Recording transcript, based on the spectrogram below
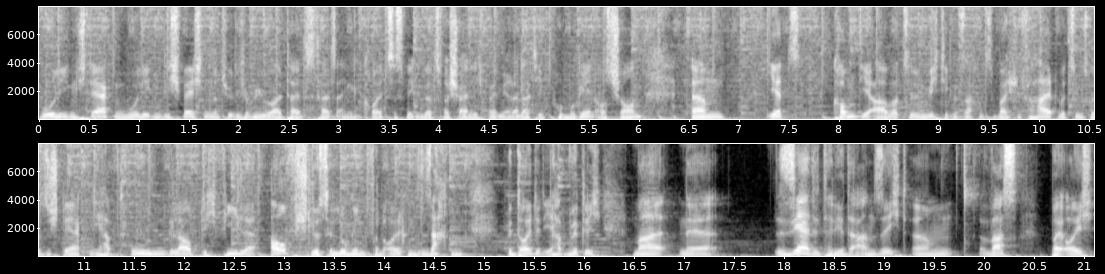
Wo liegen Stärken, wo liegen die Schwächen? Natürlich habe ich überall teils, teils eingekreuzt, deswegen wird es wahrscheinlich bei mir relativ homogen ausschauen. Ähm, jetzt kommt ihr aber zu den wichtigen Sachen, zum Beispiel Verhalten bzw. Stärken. Ihr habt unglaublich viele Aufschlüsselungen von euren Sachen. Bedeutet, ihr habt wirklich mal eine sehr detaillierte Ansicht, ähm, was bei euch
